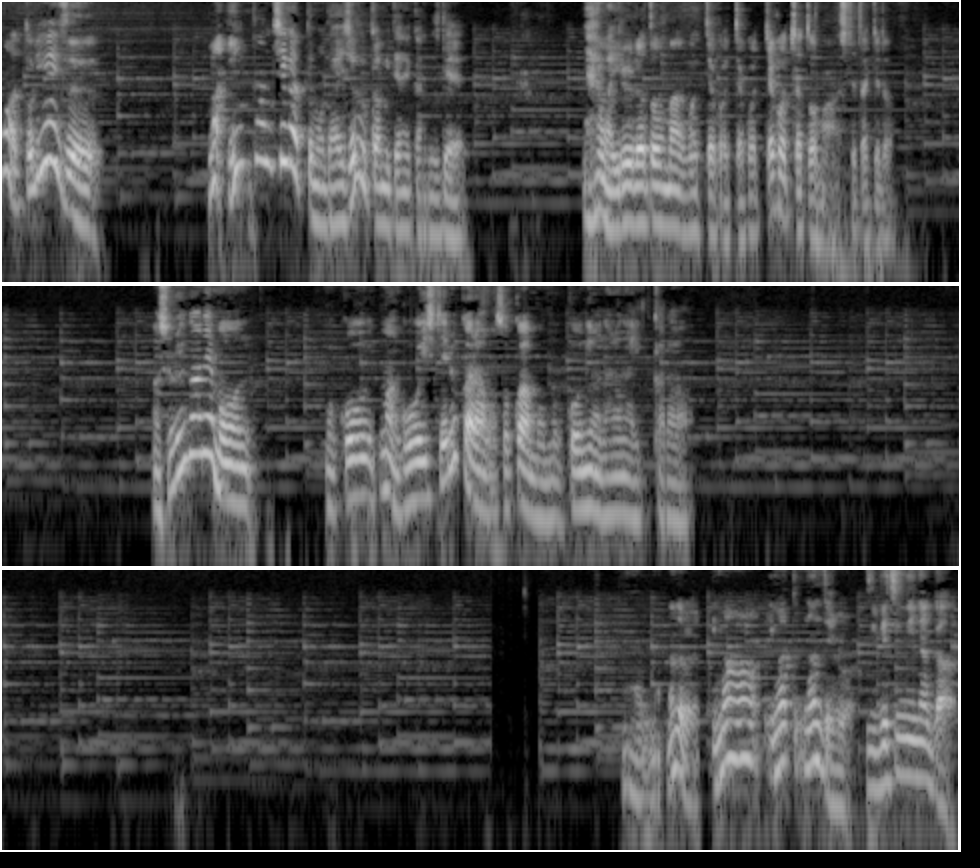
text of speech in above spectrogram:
まあ、とりあえず、まあ、印鑑違っても大丈夫かみたいな感じで、まあ、いろいろと、まあ、ごっちゃごっちゃごっちゃごっちゃと、まあ、してたけど。まあ、それがね、もう、もうこう、まあ、合意してるから、もうそこはもう無効にはならないから、もうなんだろう、今、今って、なんていうの？別になんか、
